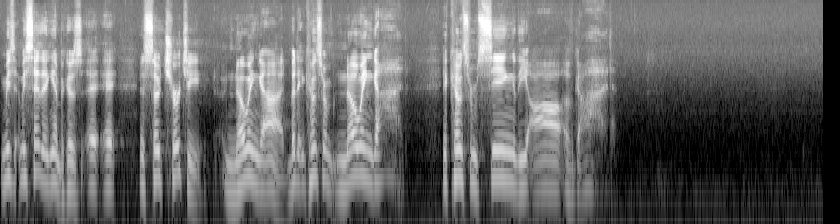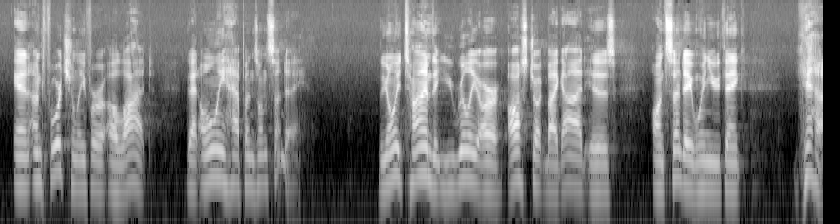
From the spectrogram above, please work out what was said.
Let me, let me say that again because it, it, it's so churchy, knowing God. But it comes from knowing God, it comes from seeing the awe of God. And unfortunately, for a lot, that only happens on Sunday. The only time that you really are awestruck by God is on Sunday when you think, yeah,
